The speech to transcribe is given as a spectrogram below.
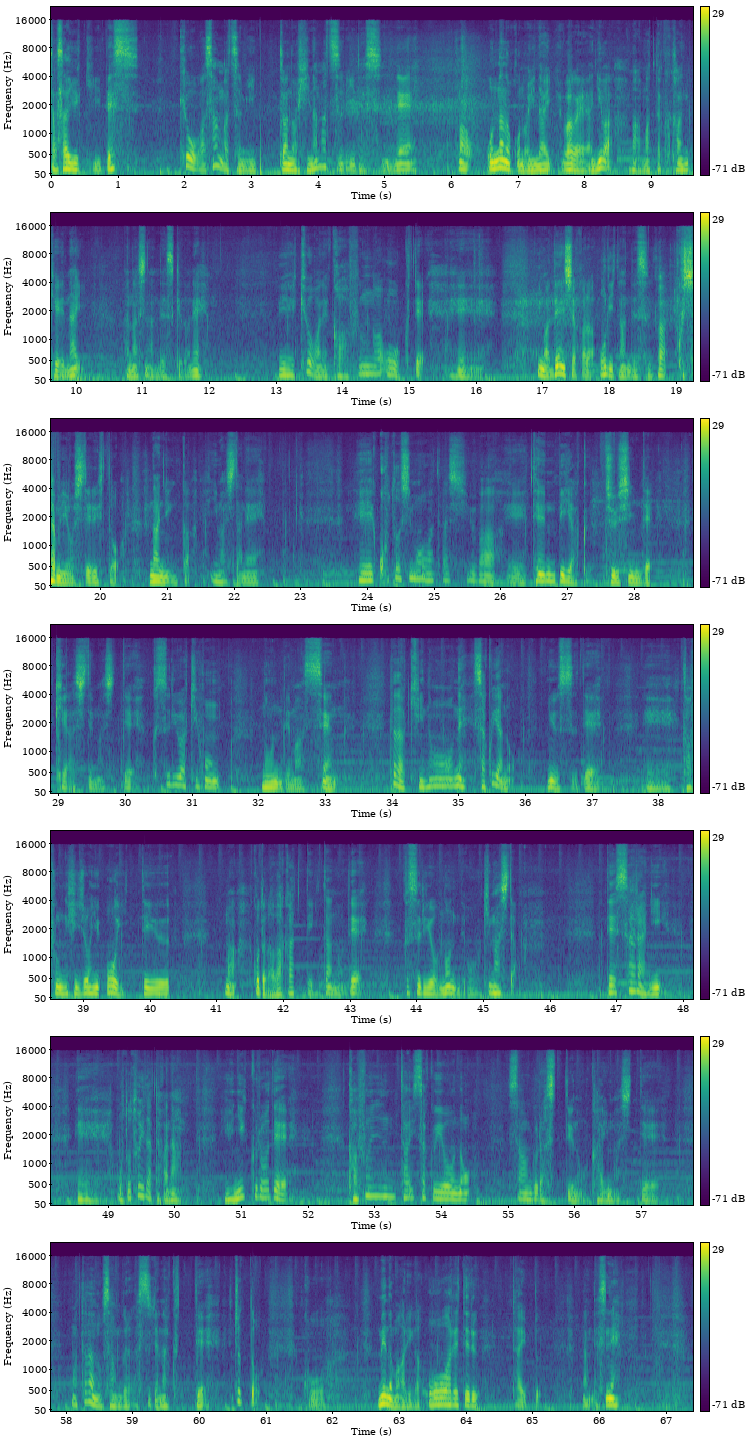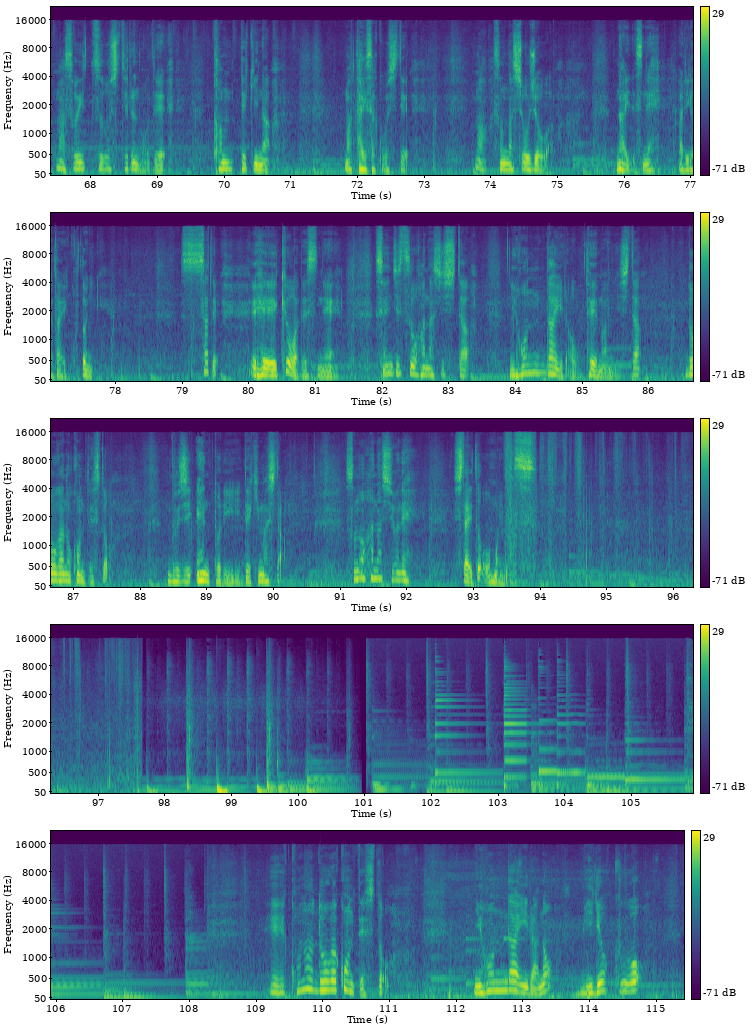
笹雪です。今日は3月3日のひな祭りですね。まあ女の子のいない我が家には、まあ、全く関係ない話なんですけどね、えー、今日はね花粉が多くて、えー、今電車から降りたんですがくしゃみをしている人何人かいましたね。えー、今年も私は、えー、点鼻薬中心でケアしてまして薬は基本飲んでません。ただ昨日ね昨夜のニュースで、えー、花粉非常に多いっていう、まあ、ことが分かっていたので薬を飲んでおきました。でさらに、えー、一昨日だったかなユニクロで花粉対策用のサングラスっていうのを買いまして、まあ、ただのサングラスじゃなくってちょっとこう目の周りが覆われてるタイプなんですね。まあそいつをしてるので完璧な、まあ、対策をしてまあそんな症状はないですね。ありがたいことに。さて、えー、今日はですね先日お話しした日本平をテーマにした動画のコンテスト無事エントリーできました。その話をねしたいと思います。えー、この動画コンテスト日本平の魅力を、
